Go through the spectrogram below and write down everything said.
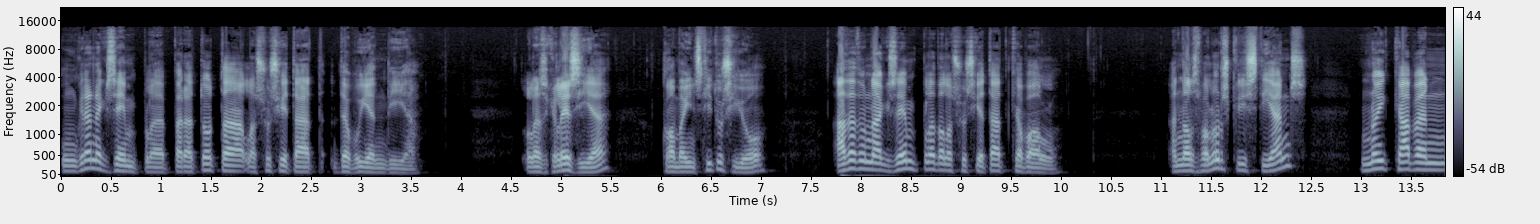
un gran exemple per a tota la societat d'avui en dia. L'Església, com a institució, ha de donar exemple de la societat que vol. En els valors cristians no hi caben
